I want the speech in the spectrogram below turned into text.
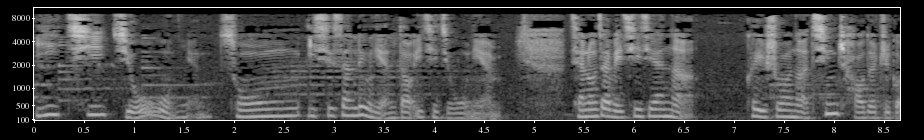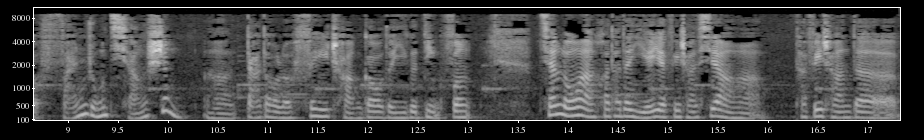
一七九五年，从一七三六年到一七九五年，乾隆在位期间呢，可以说呢，清朝的这个繁荣强盛啊，达到了非常高的一个顶峰。乾隆啊，和他的爷爷非常像啊，他非常的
